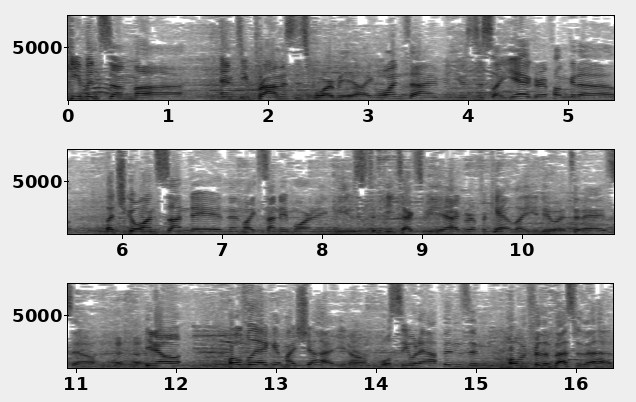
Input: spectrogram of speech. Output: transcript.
keeping some uh, empty promises for me. Like one time, he was just like, "Yeah, Griff, I'm gonna let you go on Sunday," and then like Sunday morning, he was he texted me, "Yeah, Griff, I can't let you do it today." So, you know, hopefully I get my shot. You know, we'll see what happens, and hoping for the best with that.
